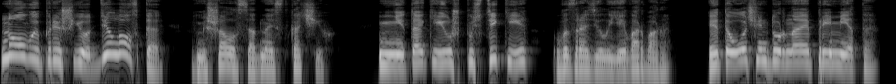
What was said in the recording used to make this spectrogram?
Новый пришьет! Делов-то!» Вмешалась одна из ткачих. «Не такие уж пустяки!» — возразила ей Варвара. «Это очень дурная примета.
